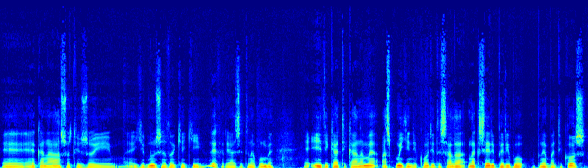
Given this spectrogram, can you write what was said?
ε, έκανα άσο τη ζωή, ε, γυρνούσε εδώ και εκεί. Δεν χρειάζεται να πούμε ε, ειδικά τι κάναμε, ας πούμε γενικότητες, αλλά να ξέρει περίπου ο πνευματικός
